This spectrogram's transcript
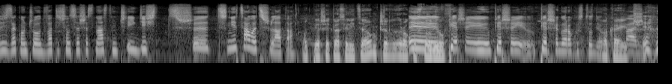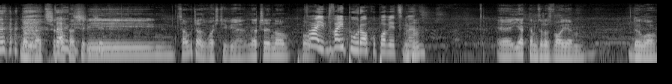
to się zakończyło w 2016, czyli gdzieś trzy, niecałe trzy lata. Od pierwszej klasy liceum czy roku E, studiów? Pierwszej, pierwszej, pierwszego roku studiów. Okej, dokładnie. Dobra, trzy Tak, lata, czyli cały czas właściwie. Znaczy, no. Po, Dwa, i- dwa i pół roku powiedzmy. Mhm. E, Jak tam z rozwojem było,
